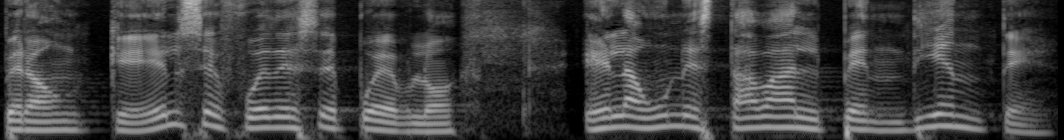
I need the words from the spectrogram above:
pero aunque él se fue de ese pueblo, él aún estaba al pendiente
